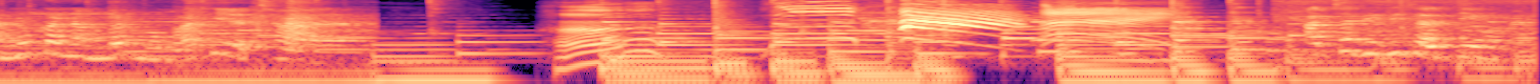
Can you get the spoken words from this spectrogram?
अनु का नंबर बहुत ही अच्छा आया है अच्छा दीदी चलती हूँ मैं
